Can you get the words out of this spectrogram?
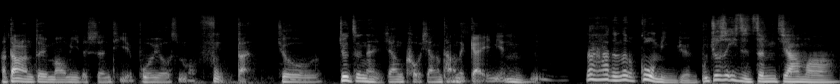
啊，当然对猫咪的身体也不会有什么负担，就就真的很像口香糖的概念。嗯嗯，那它的那个过敏源不就是一直增加吗？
